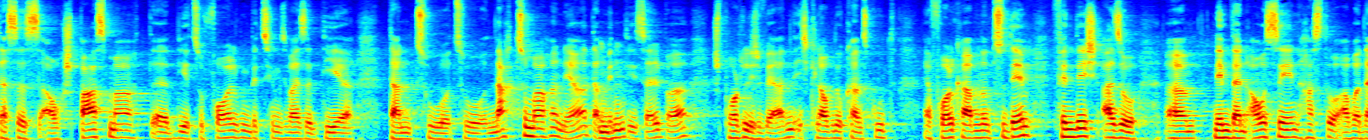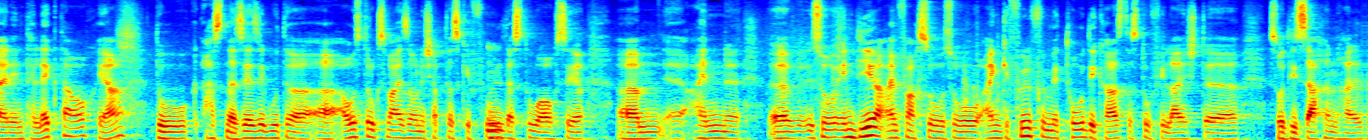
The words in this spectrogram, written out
dass es auch Spaß macht, äh, dir zu folgen, beziehungsweise dir dann zu, zu nachzumachen, ja, damit die selber sportlich werden. Ich glaube, du kannst gut Erfolg haben. Und zudem finde ich, also ähm, neben dein Aussehen hast du aber dein Intellekt auch, ja. Du hast eine sehr, sehr gute äh, Ausdrucksweise und ich habe das Gefühl, dass du auch sehr ähm, äh, ein, äh, so in dir einfach so, so ein Gefühl für Methodik hast, dass du vielleicht äh, so die Sachen halt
